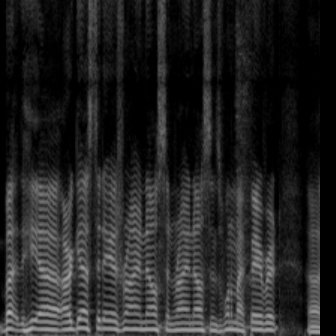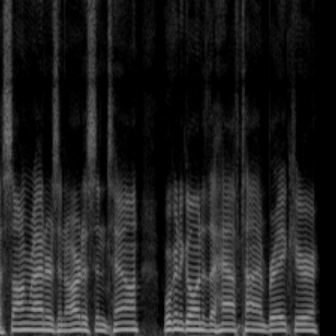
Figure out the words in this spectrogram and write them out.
But he, uh, our guest today is Ryan Nelson. Ryan Nelson's one of my favorite uh, songwriters and artists in town. We're going to go into the halftime break here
